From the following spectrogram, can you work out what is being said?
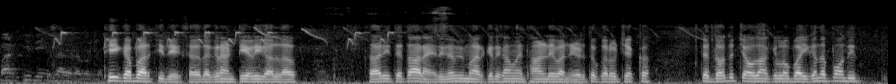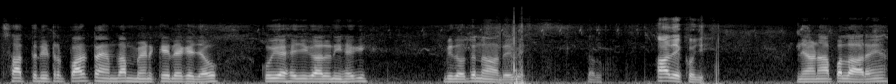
ਪਰਚੀ ਦੇਖ ਸਕਦਾ ਬੰਦਾ। ਠੀਕ ਆ ਪਰਚੀ ਦੇਖ ਸਕਦਾ ਗਾਰੰਟੀ ਵਾਲੀ ਗੱਲ ਆ ਸਾਰੀ ਤੇ ਧਾਰਾਂ ਇਹਦੀਆਂ ਵੀ ਮਾਰ ਕੇ ਦਿਖਾਵਾਂ ਥਾਣ ਲੈਵਾ ਨੇੜ ਤੋਂ ਕਰੋ ਚੈੱਕ। ਤੇ ਦੁੱਧ 14 ਕਿਲੋ ਬਾਈ, ਕਹਿੰਦਾ ਪਾਉਂਦੀ 7 ਲੀਟਰ ਪਰ ਟਾਈਮ ਦਾ ਮਿਣ ਕੇ ਲੈ ਕੇ ਜਾਓ, ਕੋਈ ਇਹੋ ਜੀ ਗੱਲ ਨਹੀਂ ਹੈਗੀ, ਵੀ ਦੁੱਧ ਨਾ ਦੇਵੇ। ਚਲੋ ਆ ਦੇਖੋ ਜੀ, ਨਿਆਣਾ ਆਪਾਂ ਲਾ ਰਹੇ ਆ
